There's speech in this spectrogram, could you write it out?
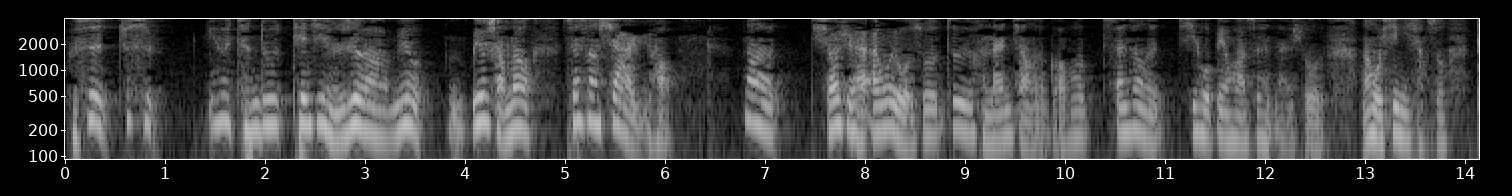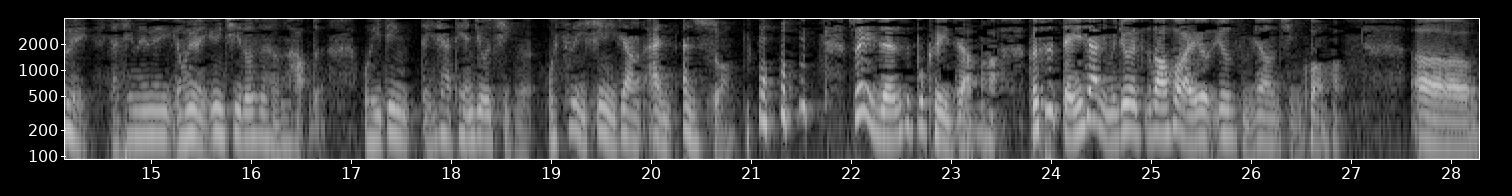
可是就是因为成都天气很热啊，没有没有想到山上下雨哈，那。小雪还安慰我说：“这是很难讲的，搞不好山上的气候变化是很难说的。”然后我心里想说：“对，雅琪妹妹永远运气都是很好的，我一定等一下天就晴了。”我自己心里这样暗暗爽。所以人是不可以这样哈。可是等一下你们就会知道后来又又是什么样的情况哈。呃，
